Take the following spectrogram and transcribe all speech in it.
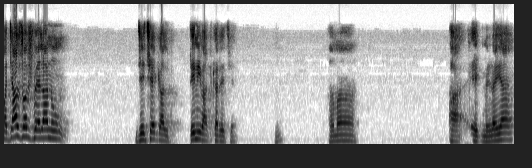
પચાસ વર્ષ પહેલાનું જે છે કલ્પ, તેની વાત કરે છે. આમાં હા એક મિનિટ અહીંયા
